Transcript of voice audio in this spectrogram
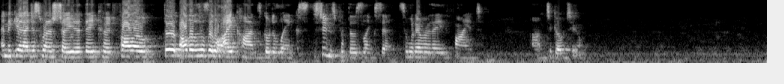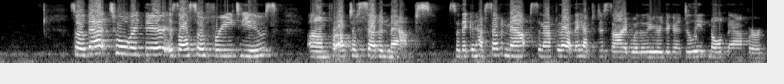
And again, I just want to show you that they could follow, the, all those little icons go to links. The students put those links in, so whatever they find um, to go to. So that tool right there is also free to use um, for up to seven maps. So they can have seven maps, and after that, they have to decide whether they're either going to delete an old map or,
